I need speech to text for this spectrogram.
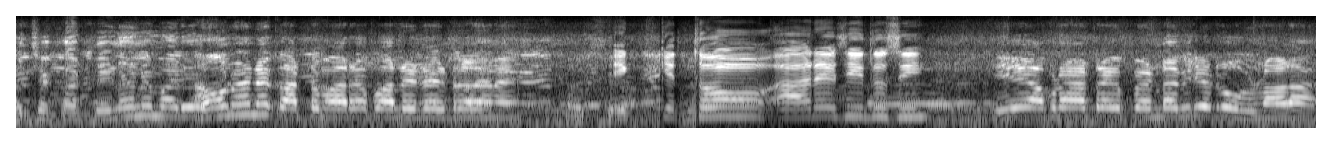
ਅੱਛਾ ਕੱਟ ਇਹਨਾਂ ਨੇ ਮਾਰਿਆ? ਉਹਨਾਂ ਨੇ ਕੱਟ ਮਾਰਿਆ ਪਾਲੇ ਟਰੈਕਟਰ ਵਾਲਿਆਂ ਨੇ। ਇਹ ਕਿੱਥੋਂ ਆ ਰਹੇ ਸੀ ਤੁਸੀਂ? ਇਹ ਆਪਣਾ ਟਰੈਕ ਪਿੰਡ ਆ ਵੀਰੇ ਢੋਲਣ ਵਾਲਾ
